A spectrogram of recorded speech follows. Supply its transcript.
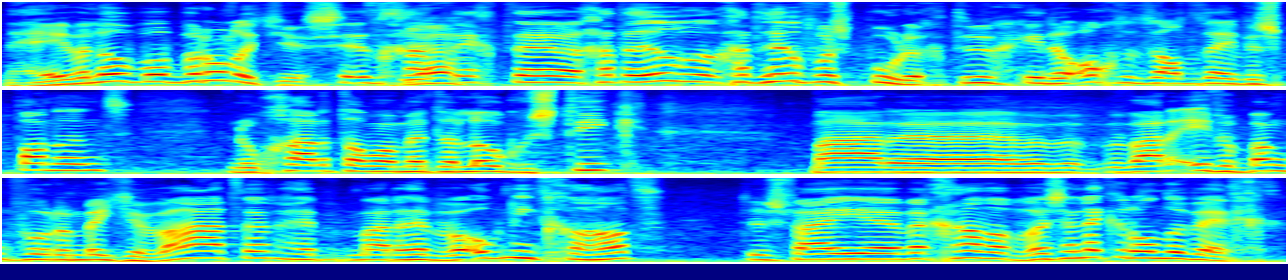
Nee, we lopen op rolletjes. Het gaat, ja. echt, gaat, heel, gaat heel voorspoedig. Natuurlijk in de ochtend altijd even spannend. En hoe gaat het allemaal met de logistiek? Maar we waren even bang voor een beetje water. Maar dat hebben we ook niet gehad. Dus wij, wij, gaan wel, wij zijn lekker onderweg.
